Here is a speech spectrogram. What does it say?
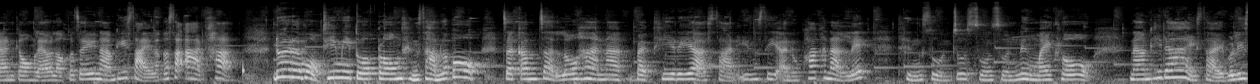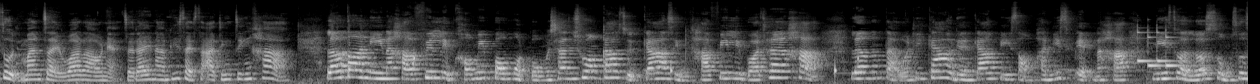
การกรองแล้ว เราก็จะได้น้ำที่ใสแล้วก็สะอาดค่ะ ด้วยระบบที่มีตัวกรองถึง 3 ระบบ จะกำจัดโลหะหนัก แบคทีเรีย สารอินทรีย์อนุภาคขนาดเล็ก ถึง 0.001 ไมโคร น้ำที่ได้ใสบริสุทธิ์มั่นใจว่าเราเนี่ยจะได้น้ำที่ใสสะอาดจริง ๆ ค่ะ แล้วตอนนี้นะคะฟิลิปเขามีโปรโมทโปรโมชั่นช่วง 9.9 สินค้าฟิลิปวอเตอร์ค่ะ เริ่มตั้งแต่วันที่ 9 เดือน 9 ปี 2021 นะคะ มีส่วนลดสูงสุด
